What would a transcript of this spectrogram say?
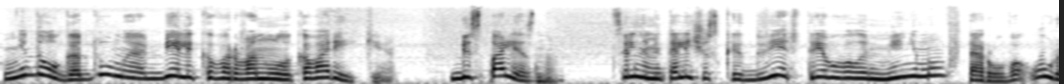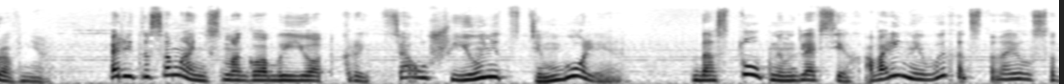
Недолго думая, Беликова рванула к аварийке. Бесполезно. Цельнометаллическая дверь требовала минимум второго уровня. Рита сама не смогла бы ее открыть, а уж юнит тем более. Доступным для всех аварийный выход становился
